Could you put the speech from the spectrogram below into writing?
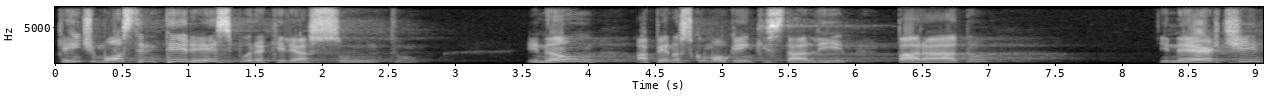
que a gente mostre interesse por aquele assunto. E não apenas como alguém que está ali parado, inerte,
